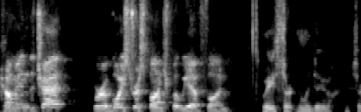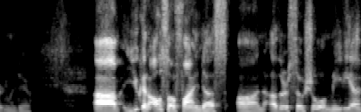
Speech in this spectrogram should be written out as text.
come in the chat. We're a boisterous bunch, but we have fun. We certainly do. We certainly do. Um, you can also find us on other social media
